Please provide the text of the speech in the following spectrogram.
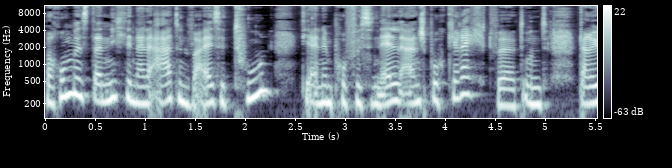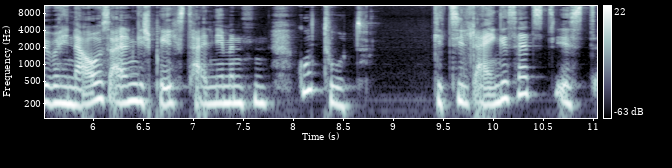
warum es dann nicht in einer Art und Weise tun, die einem professionellen Anspruch gerecht wird und darüber hinaus allen Gesprächsteilnehmenden gut tut. Gezielt eingesetzt, ist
